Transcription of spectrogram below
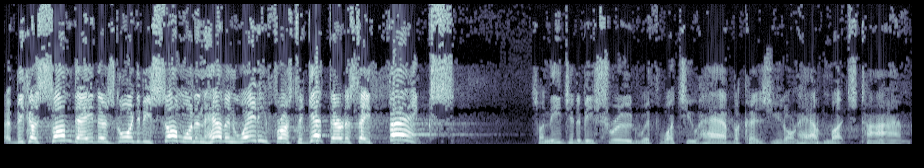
uh, because someday there's going to be someone in heaven waiting for us to get there to say thanks. So I need you to be shrewd with what you have because you don't have much time.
